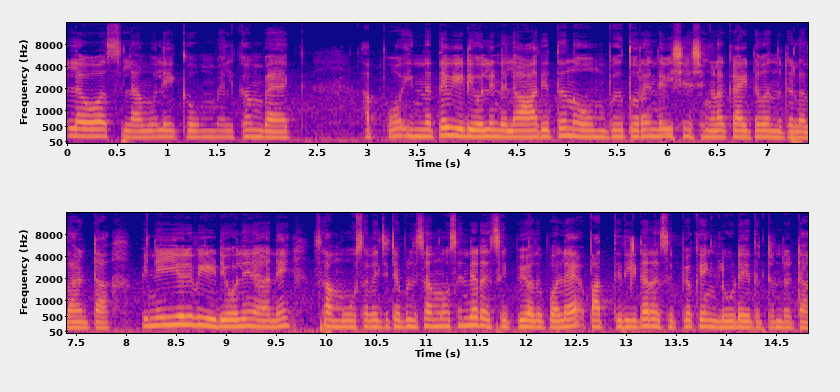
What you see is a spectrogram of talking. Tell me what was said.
ഹലോ അസ്സാം വലൈക്കും വെൽക്കം ബാക്ക്. അപ്പോൾ ഇന്നത്തെ വീഡിയോയിലുണ്ടല്ലോ ആദ്യത്തെ നോമ്പ് തുറന്റെ വിശേഷങ്ങളൊക്കെ ആയിട്ട് വന്നിട്ടുള്ളതാണ് കേട്ടോ പിന്നെ ഈ ഒരു വീഡിയോയിൽ ഞാൻ സമൂസ വെജിറ്റബിൾ സമൂസിന്റെ റെസിപ്പിയും അതുപോലെ പത്തിരിയുടെ റെസിപ്പിയോ ഒക്കെ ഇൻക്ലൂഡ് ചെയ്തിട്ടുണ്ട് കേട്ടോ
